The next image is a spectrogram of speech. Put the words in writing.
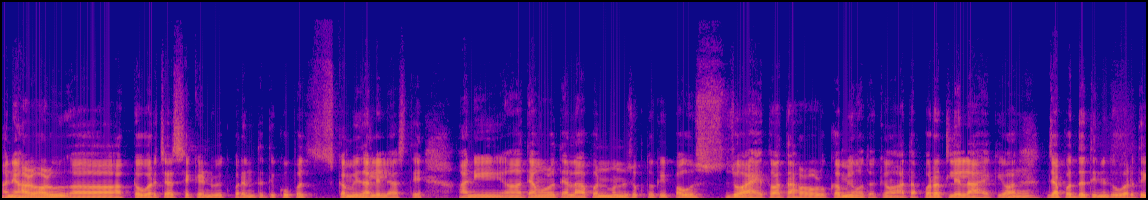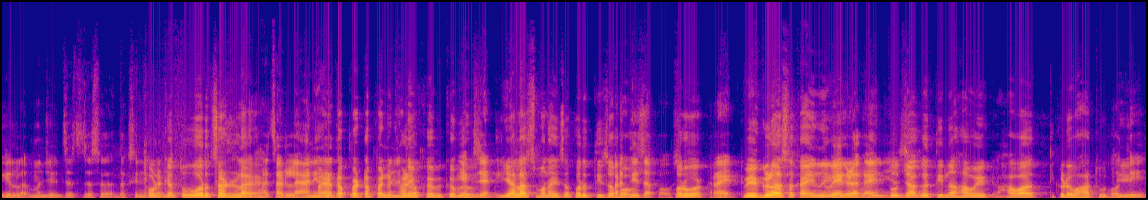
आणि हळूहळू ऑक्टोबरच्या सेकंड वीकपर्यंत ती खूपच कमी झालेली असते. आणि त्यामुळे त्याला आपण म्हणू शकतो की पाऊस जो आहे तो आता हळूहळू कमी होतो किंवा आता परतलेला आहे किंवा ज्या पद्धतीने तो वरती गेला म्हणजे जसं जसं दक्षिण थोडक्यात तो वर चढलाय चढलाय आणि टप्प्याटप्प्याने खाली कमी कमी. Exactly. यालाच म्हणायचं परतीचा पाऊस. परतीचा पाऊस. बरोबर? राईट वेगळं असं काही नाही वेगळं म्हणजे काही नाही तो ज्या गतीनं हवे हवा तिकडे वाहत होती.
